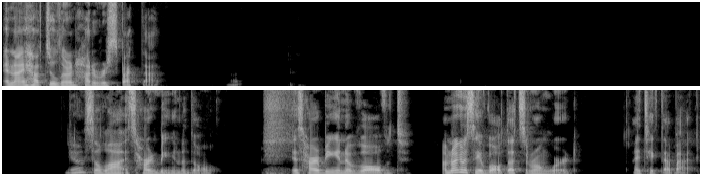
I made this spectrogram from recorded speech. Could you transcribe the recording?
And I have to learn how to respect that. Yeah. It's a lot. It's hard being an adult. It's hard being an evolved. I'm not going to say evolved. That's the wrong word. I take that back.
